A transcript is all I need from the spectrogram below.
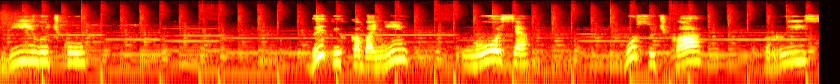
білочку, диких кабанів, лося, борсучка, рись.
